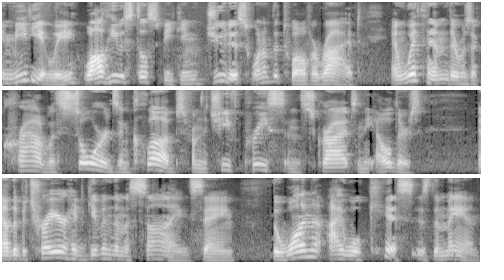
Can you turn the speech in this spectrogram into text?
Immediately, while he was still speaking, Judas, one of the twelve, arrived, and with him there was a crowd with swords and clubs from the chief priests and the scribes and the elders. Now the betrayer had given them a sign, saying, The one I will kiss is the man.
